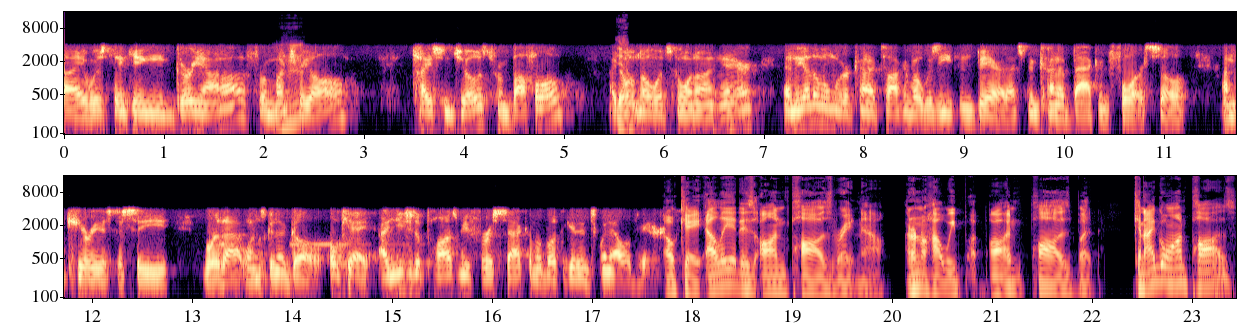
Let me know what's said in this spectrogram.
I was thinking Gurianov from Montreal, Tyson Jost from Buffalo. I don't know what's going on there. And the other one we were kind of talking about was Ethan Bear. That's been kind of back and forth. So I'm curious to see where that one's going to go. Okay, I need you to pause me for a sec. I'm about to get into an elevator. Okay, Elliotte is on pause right now. I don't know how we uh, on pause, but can I go on pause?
